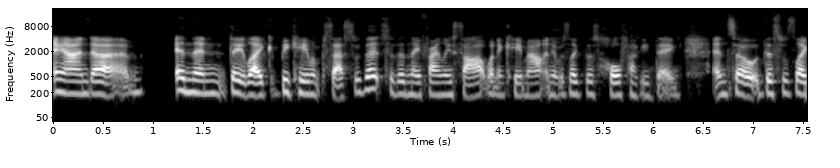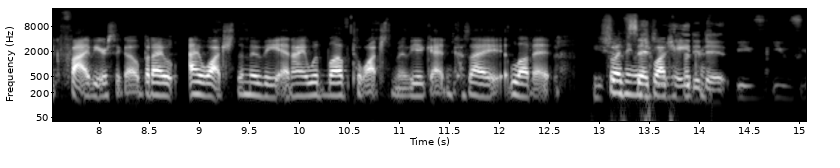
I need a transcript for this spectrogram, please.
and um and then they like became obsessed with it so then they finally saw it when it came out and it was like this whole fucking thing and so this was like five years ago but i i watched the movie and i would love to watch the movie again because i love it You should So I think we said should you watch it hated it. You've, you've you've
